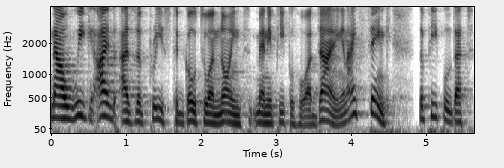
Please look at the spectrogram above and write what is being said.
Now, we, I, as a priest, to go to anoint many people who are dying, and I think the people that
